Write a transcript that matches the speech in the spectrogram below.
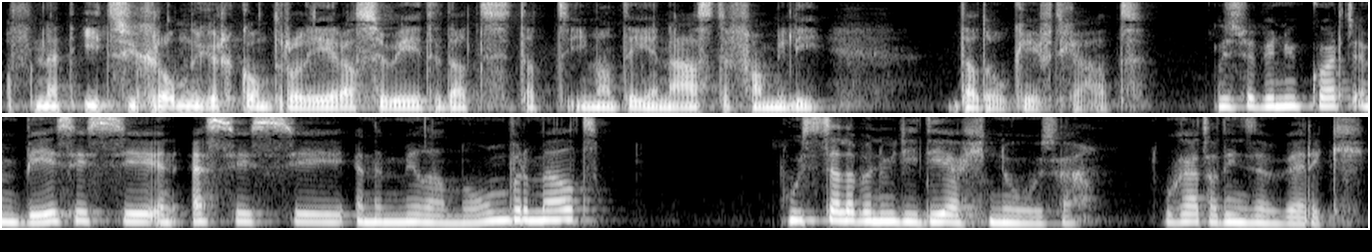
of net iets grondiger controleren als ze weten dat, dat iemand in je naaste familie dat ook heeft gehad. Dus we hebben nu kort een BCC, een SCC en een melanoom vermeld. Hoe stellen we nu die diagnose? Hoe gaat dat in zijn werk?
